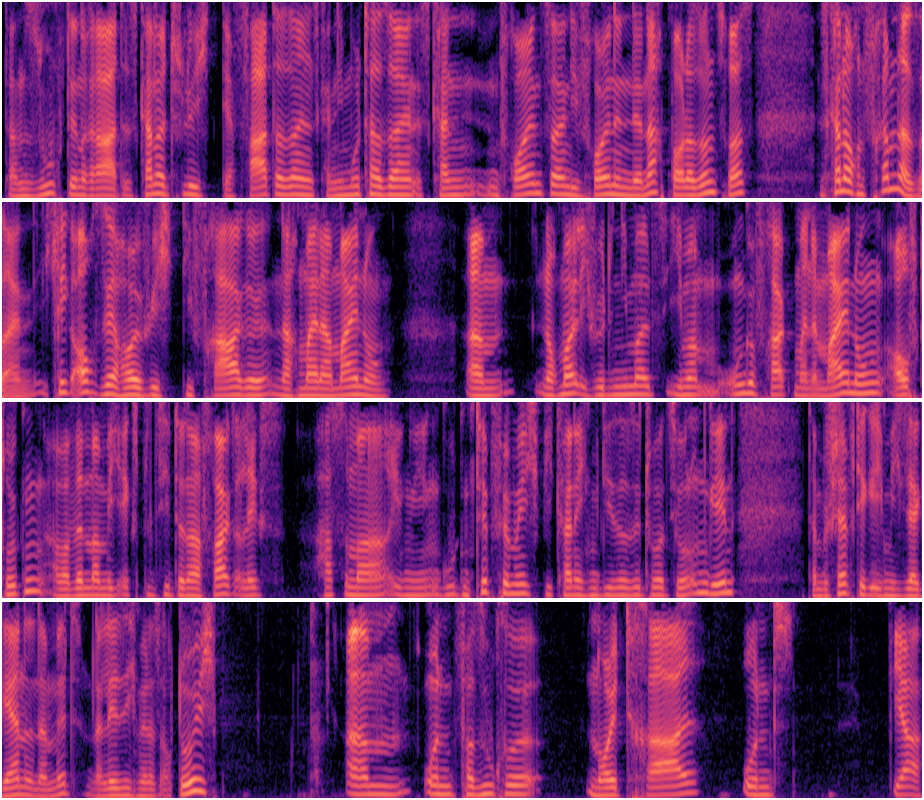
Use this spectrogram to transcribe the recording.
dann sucht den Rat. Es kann natürlich der Vater sein, es kann die Mutter sein, es kann ein Freund sein, die Freundin, der Nachbar oder sonst was. Es kann auch ein Fremder sein. Ich kriege auch sehr häufig die Frage nach meiner Meinung. Ähm, nochmal, ich würde niemals jemandem ungefragt meine Meinung aufdrücken, aber wenn man mich explizit danach fragt, Alex, hast du mal irgendwie einen guten Tipp für mich? Wie kann ich mit dieser Situation umgehen? Dann beschäftige ich mich sehr gerne damit. Dann lese ich mir das auch durch ähm, und versuche neutral und ja,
